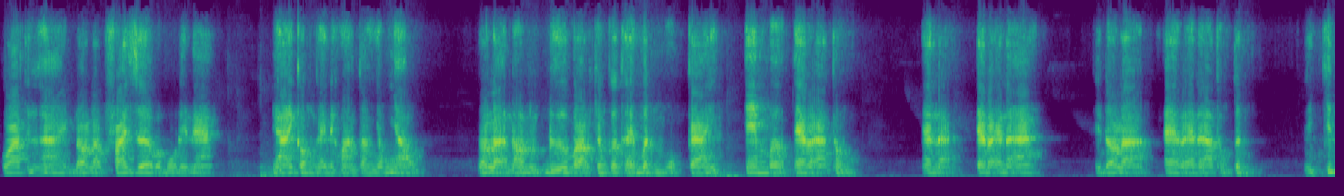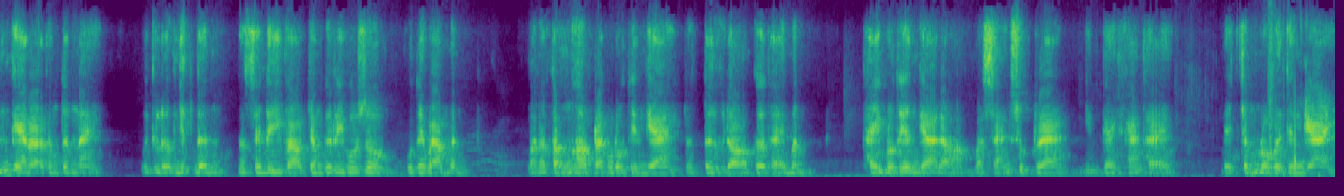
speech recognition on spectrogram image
qua thứ hai đó là Pfizer và Moderna. Hai công nghệ này hoàn toàn giống nhau. Đó là nó đưa vào trong cơ thể mình một cái mRNA thông RNA thì đó là RNA thông tin thì chính cái RNA thông tin này với cái lượng nhất định nó sẽ đi vào trong cái ribosome của tế bào mình và nó tổng hợp ra cái protein gai rồi từ đó cơ thể mình thấy protein gai đó và sản xuất ra những cái kháng thể để chống lại protein gai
